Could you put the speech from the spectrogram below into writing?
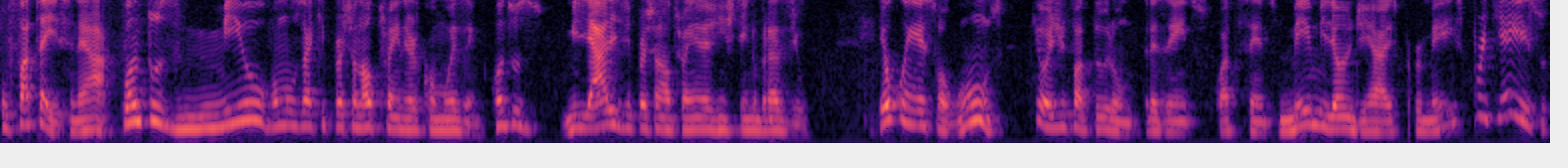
o fato é esse, né? Ah, quantos mil, vamos usar aqui personal trainer como exemplo, quantos milhares de personal trainer a gente tem no Brasil? Eu conheço alguns que hoje faturam 300, 400, meio milhão de reais por mês, porque é isso,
